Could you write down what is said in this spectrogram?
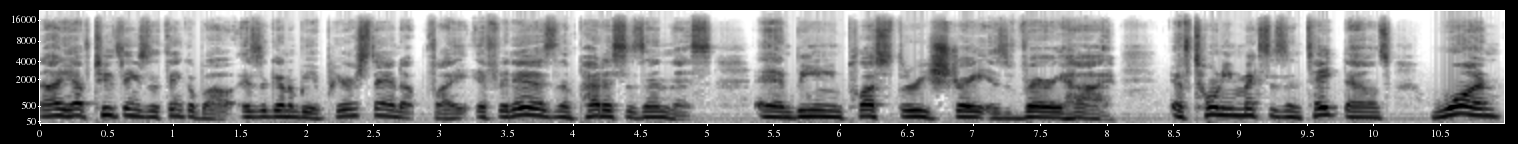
Now you have two things to think about. Is it going to be a pure stand up fight? If it is, then Pettis is in this, and being plus three straight is very high. If Tony mixes in takedowns, one,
